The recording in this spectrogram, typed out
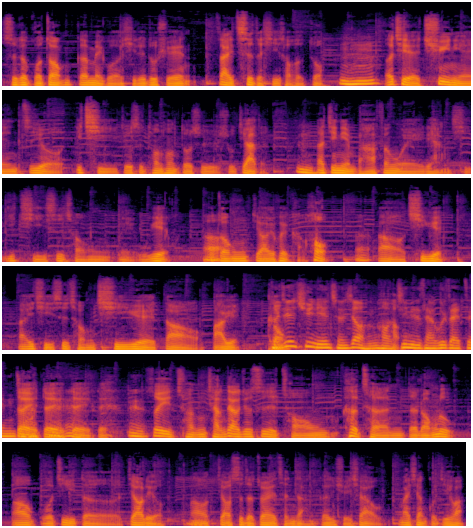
十个国中，跟美国喜利都学院再次的携手合作。嗯哼，而且去年只有一期，就是通通都是暑假的。嗯，那今年把它分为两期，一期是从五月国中教育会考后嗯到七月，那一期是从七月到八月。可见去年成效很好，今年才会再增加。对对 对对，嗯，所以从强调就是从课程的融入，然后国际的交流，然后教师的专业成长，跟学校迈向国际化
